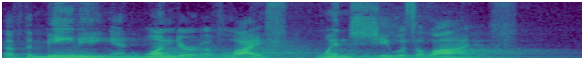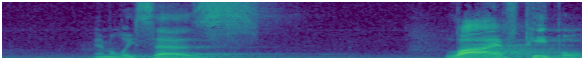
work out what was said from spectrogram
of the meaning and wonder of life when she was alive. Emily says, Live people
